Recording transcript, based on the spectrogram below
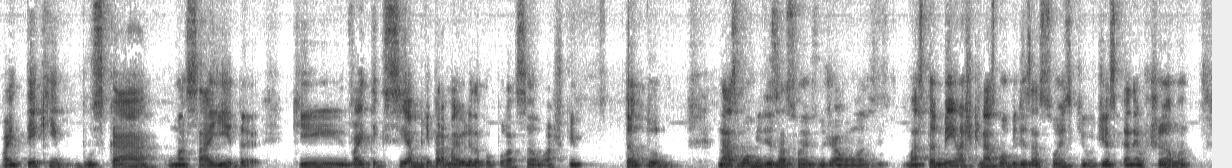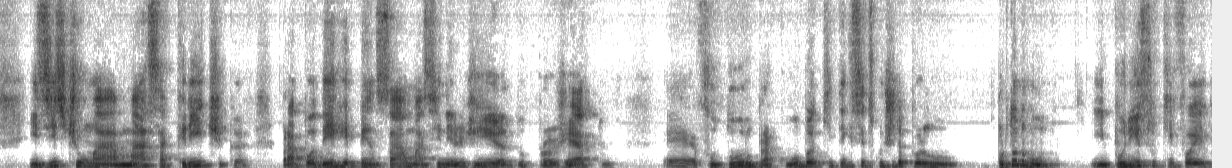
vai ter que buscar uma saída que vai ter que se abrir para a maioria da população. Acho que tanto nas mobilizações do dia 11, mas também acho que nas mobilizações que o Dias Canel chama, existe uma massa crítica para poder repensar uma sinergia do projeto é, futuro para Cuba que tem que ser discutida por, por todo mundo. E por isso que foi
